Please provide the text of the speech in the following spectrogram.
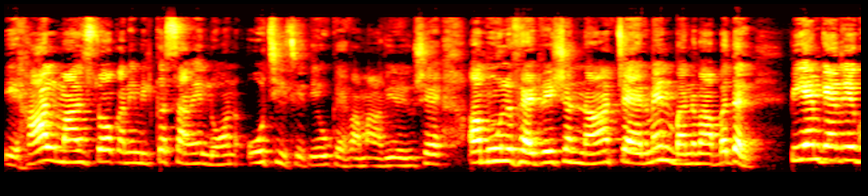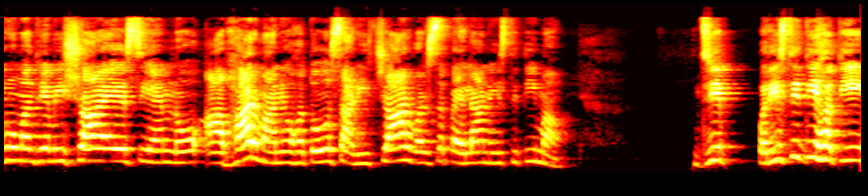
એ હાલ માલ સ્ટોક અને મિલકત સામે લોન ઓછી છે તેવું કહેવામાં આવી રહ્યું છે. અમૂલ ફેડરેશનના ચેરમેન બનવા બદલ પીએમ કેન્દ્રીય ગૃહમંત્રી અમિત શાહે સીએમનો આભાર માન્યો હતો. સાડી ચાર વર્ષ પહેલાની સ્થિતિમાં જે પરિસ્થિતિ હતી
